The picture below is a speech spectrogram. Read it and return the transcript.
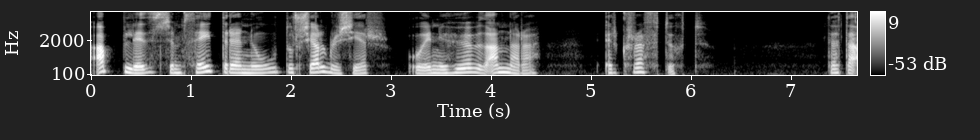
Aflið sem þeitir henni út úr sjálfri sér og inn í höfuð annara er kröftugt. Þetta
